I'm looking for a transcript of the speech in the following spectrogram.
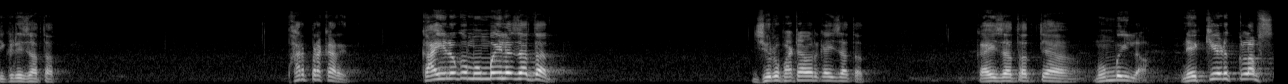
तिकडे जातात. फार प्रकार आहेत. काही लोक मुंबईला जातात. झिरो फाट्यावर काही जातात. काही जातात त्या मुंबईला. नेकेड क्लब्स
